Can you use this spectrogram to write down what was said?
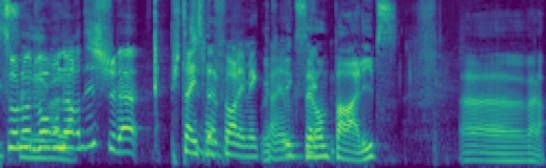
Solo devant mon ordi, je suis là. Putain, ils sont forts, les mecs, quand même. excellente paralypse. Euh, voilà.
